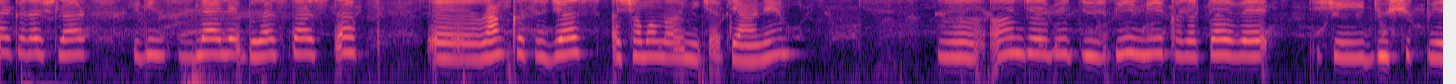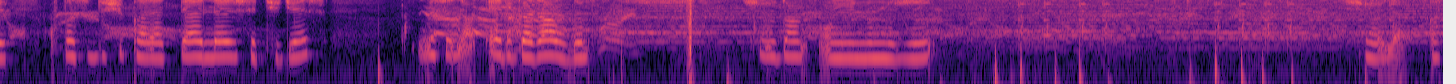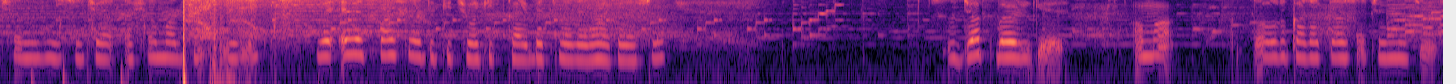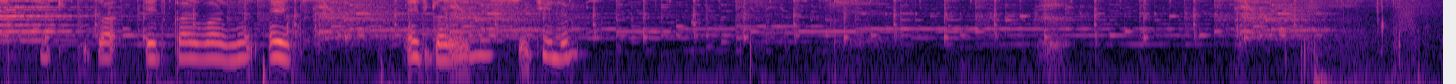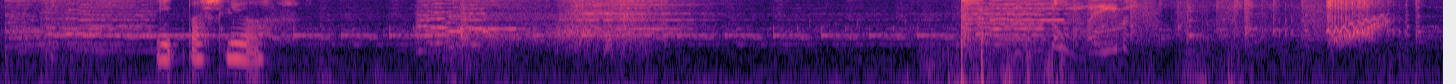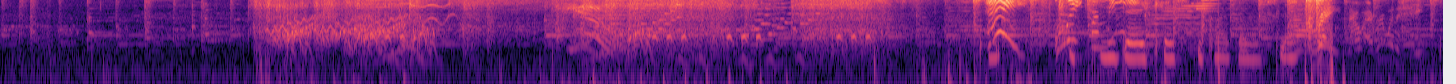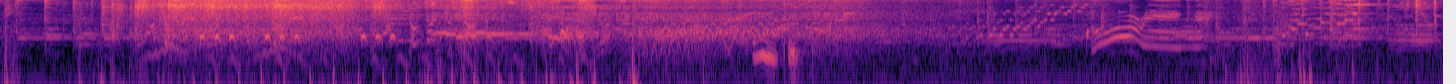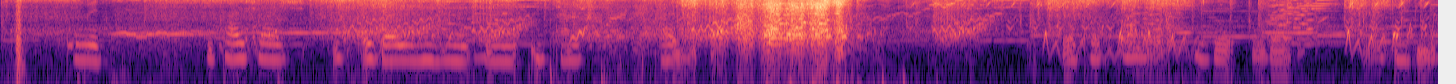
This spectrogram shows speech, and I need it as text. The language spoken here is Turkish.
Arkadaşlar bugün sizlerle Brawl Stars'ta e, rank kasacağız. Aşamalı oynayacağız yani. E, önce bir düzgün bir karakter ve şeyi düşük bir kupası düşük karakterleri seçeceğiz. Mesela Edgar aldım. Şuradan oyunumuzu Şöyle açalım hızlıca aşamalı diyelim. Ve evet başladık hiç vakit kaybetmeden arkadaşlar. Sıcak bölge. Ama doğru karakter seçemeyeceğiz. Burada Edgar var mı? Evet. Edgar'ımızı seçelim. Evet başlıyor. Bir de kestik arkadaşlar. Süper şarj özel yüzümüz yani buradan Bibi.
